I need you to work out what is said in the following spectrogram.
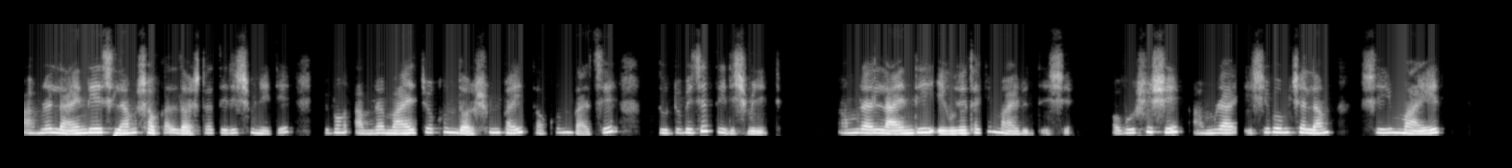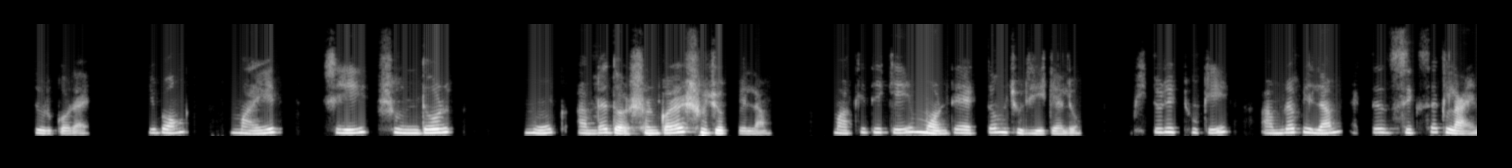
আমরা লাইন দিয়েছিলাম সকাল দশটা তিরিশ মিনিটে এবং আমরা মায়ের যখন দর্শন পাই, তখন বাজে দুটো বেজে তিরিশ মিনিট। আমরা লাইন দিয়ে এগোতে থাকি মায়ের উদ্দেশ্যে। অবশেষে আমরা এসে পৌঁছালাম সেই মায়ের দোরগোড়ায় এবং মায়ের সেই সুন্দর মুখ আমরা দর্শন করার সুযোগ পেলাম। মাকে দেখে মনটা একদম জুড়িয়ে গেল। ভিতরে ঢুকে আমরা পেলাম একটা জিগজ্যাগ লাইন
